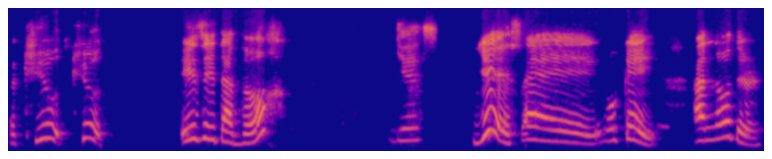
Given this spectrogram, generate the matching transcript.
a cute, cute. Is it a dog? Yes. Yes, hey, ok. Another.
